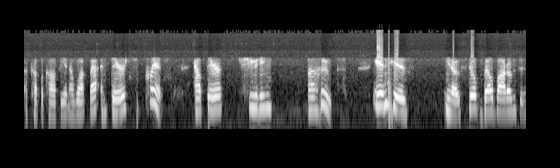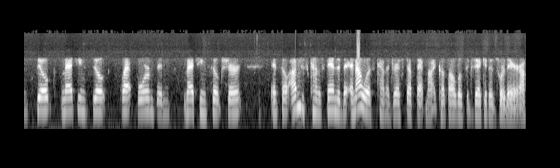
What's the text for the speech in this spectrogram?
a cup of coffee and i walk back and there's prince out there shooting uh, hoops in his, you know, silk bell bottoms and silk matching silk platforms and matching silk shirt. And so I'm just kind of standing there, and I was kind of dressed up that night because all those executives were there. I,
